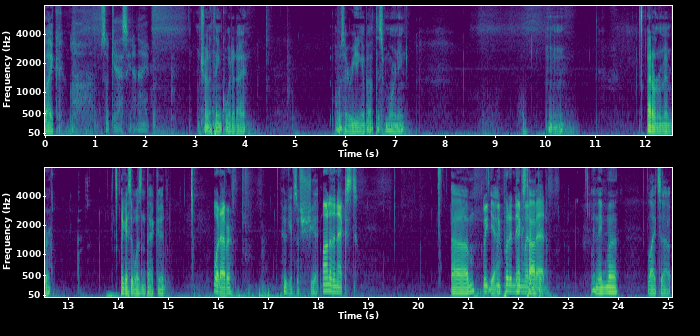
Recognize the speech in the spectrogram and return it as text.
Like I'm so gassy tonight. I'm trying to think. What did I? What was I reading about this morning? Hmm. I don't remember. I guess it wasn't that good. Whatever. Who gives a shit? On to the next. Um, We Yeah. we put Enigma to bed. Enigma, lights out.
